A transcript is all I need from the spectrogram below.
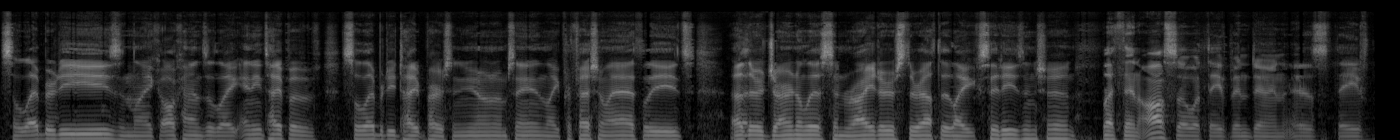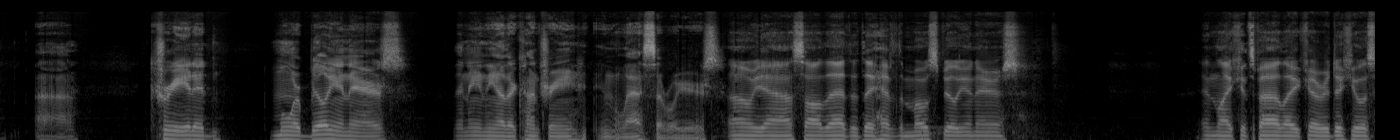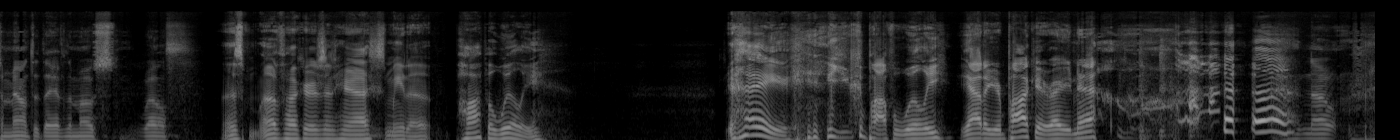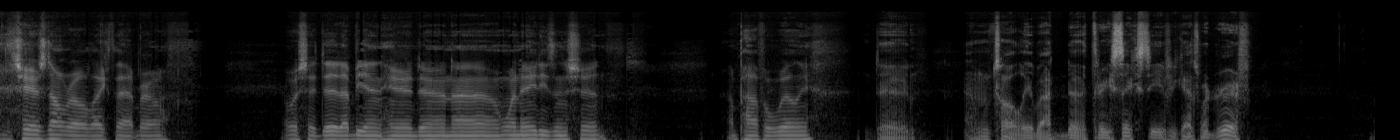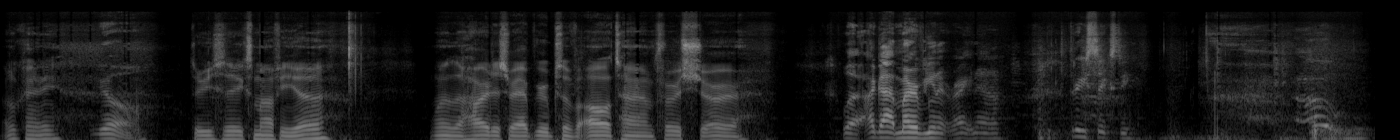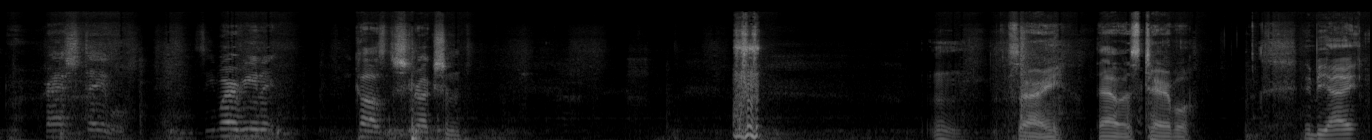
celebrities and like all kinds of like any type of celebrity type person, you know what I'm saying? Like professional athletes, other journalists and writers throughout the like cities and shit. but then also what they've been doing is they've uh created more billionaires than any other country in the last several years Oh yeah, I saw that that they have the most billionaires. And like it's by like a ridiculous amount that they have the most wealth. This motherfucker's in here asking me to pop a willy. Hey, you can pop a willy out of your pocket right now. No, the chairs don't roll like that, bro. I wish I did. I'd be in here doing uh 180s and shit. I pop a willy. Dude, I'm totally about to do a 360 if you catch my drift. Okay, Yo. three six mafia. One of the hardest rap groups of all time for sure. Look, I got Merv unit right now. 360. Oh, crash the table. See Merv unit? He caused destruction. Mm, Sorry, that was terrible. It'd be alright.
